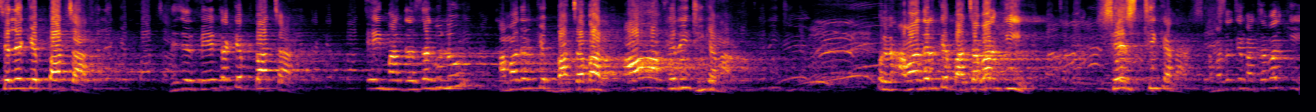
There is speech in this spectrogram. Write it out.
ছেলেকে বাঁচান। নিজের মেয়েটাকে বাঁচান। এই মাদ্রাসাগুলো আমাদেরকে বাঁচাবার আখেরি ঠিকানা। বলেন আমাদেরকে বাঁচাবার কি? শেষ ঠিকানা। আমাদেরকে বাঁচাবার কি?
